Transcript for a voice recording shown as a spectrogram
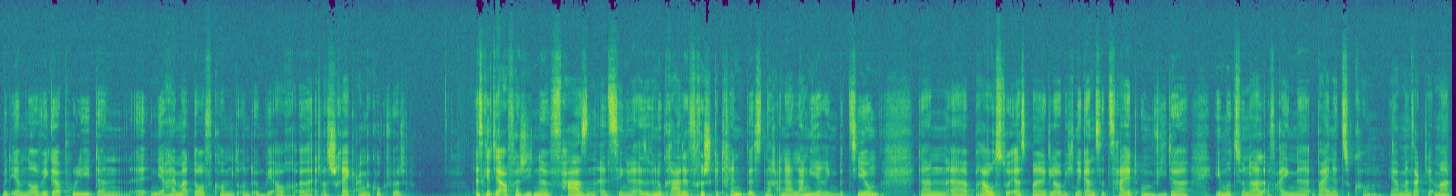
mit ihrem Norweger Pulli dann äh, in ihr Heimatdorf kommt und irgendwie auch äh, etwas schräg angeguckt wird. Es gibt ja auch verschiedene Phasen als Single. Also wenn du gerade frisch getrennt bist nach einer langjährigen Beziehung, dann äh, brauchst du erstmal, glaube ich, eine ganze Zeit, um wieder emotional auf eigene Beine zu kommen. Ja, man sagt ja immer,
